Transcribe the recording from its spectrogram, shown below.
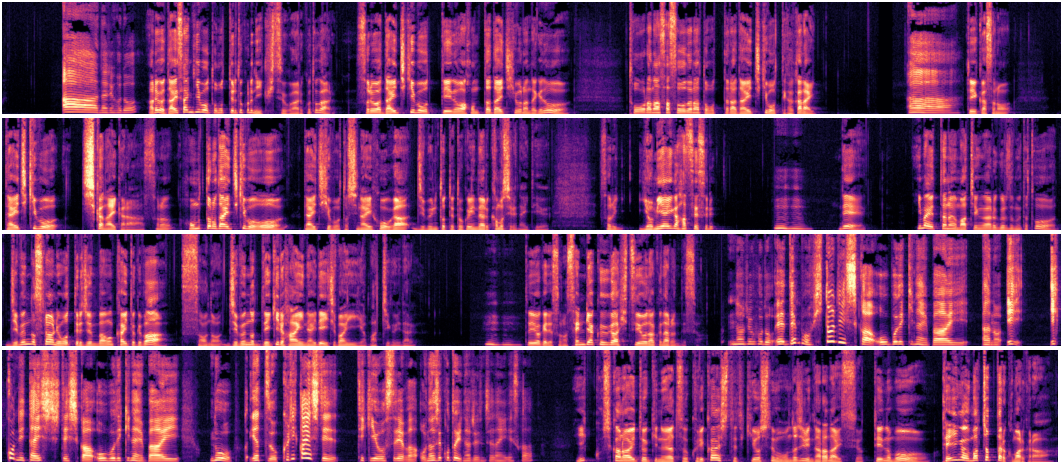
ああ、なるほど。あるいは第3希望と思ってるところに行く必要があることがある。それは第1希望っていうのは本当は第1希望なんだけど、通らなさそうだなと思ったら第1希望って書かない。ああ、というかその、第1希望しかないから、その、本当の第1希望を第1希望としない方が自分にとって得になるかもしれないという、その読み合いが発生する。うんうん。で、今言ったのはマッチングアルゴリズムだと、自分の素直に思ってる順番を書いとけば、その自分のできる範囲内で一番いいマッチングになる。うんというわけで、その戦略が必要なくなるんですよ。うん。なるほど。え、でも一人しか応募できない場合、あの、い、一個に対してしか応募できない場合のやつを繰り返して適用すれば同じことになるんじゃないですか？一個しかない時のやつを繰り返して適用しても同じにならないっすよっていうのも、定員が埋まっちゃったら困るから、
